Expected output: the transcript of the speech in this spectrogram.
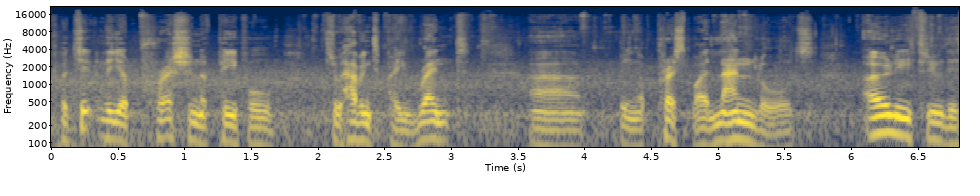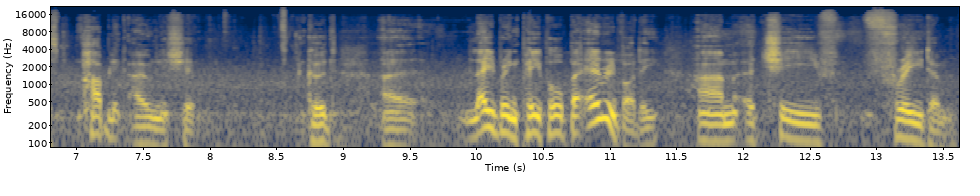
particularly the oppression of people through having to pay rent, uh, being oppressed by landlords, only through this public ownership could uh, labouring people, but everybody, um, achieve freedom.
